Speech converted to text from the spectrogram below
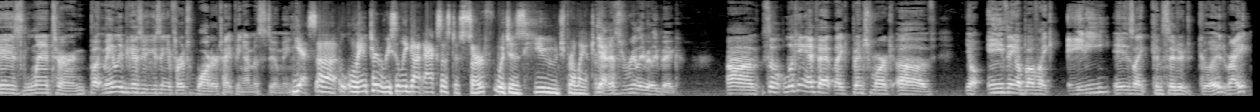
is Lanturn, but mainly because you're using it for its water typing, I'm assuming. Yes, uh, Lanturn recently got access to Surf, which is huge for Lanturn. Yeah, that's really really big. Um, so looking at that like benchmark of you know anything above like 80 is like considered good, right?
